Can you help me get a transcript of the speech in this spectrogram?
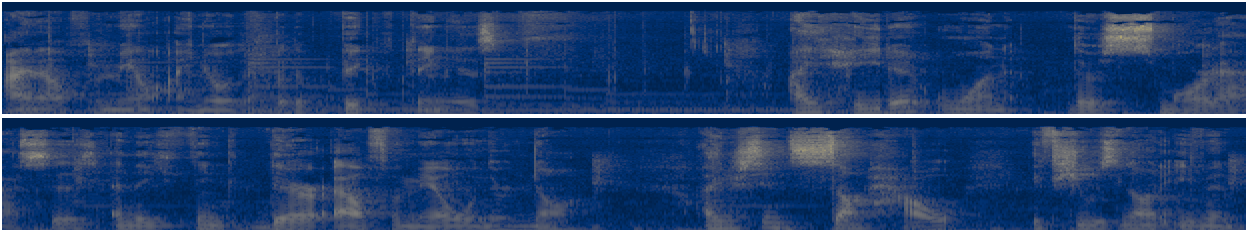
I'm alpha male, I know that, but the big thing is, I hate it when they're smart asses and they think they're alpha male when they're not. I understand somehow if she was not even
